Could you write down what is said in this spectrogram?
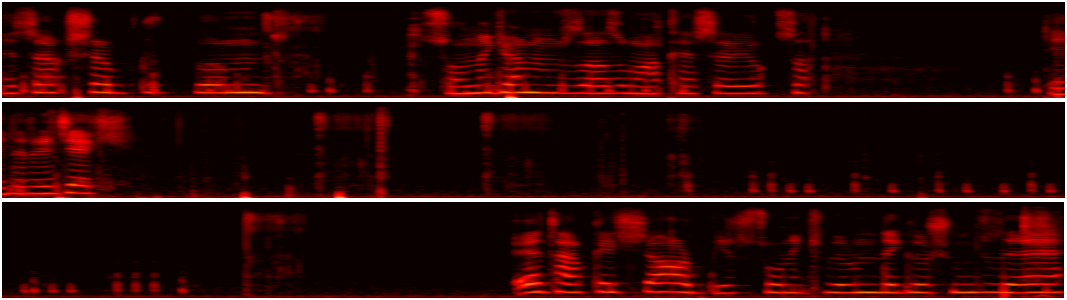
Neyse arkadaşlar bu bölümün sonuna gelmemiz lazım arkadaşlar yoksa delirecek. Evet arkadaşlar bir sonraki bölümde görüşmek üzere.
